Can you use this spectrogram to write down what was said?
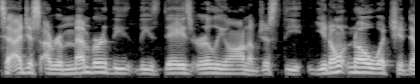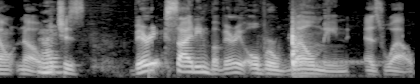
to, I just I remember these these days early on of just the you don't know what you don't know, right. which is very exciting but very overwhelming as well.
